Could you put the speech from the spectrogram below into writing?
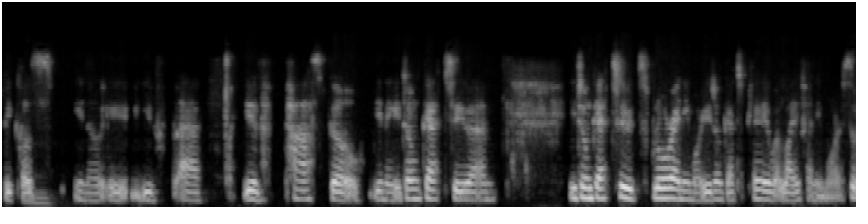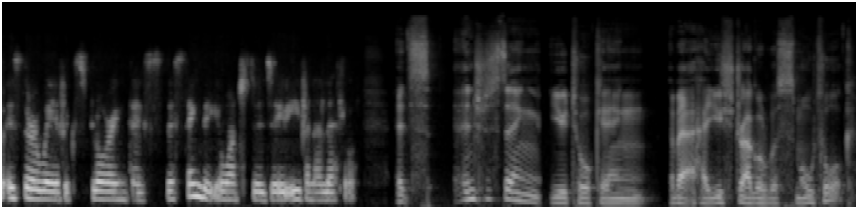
because mm. you know you, have uh, you've passed go? You know you don't get to um, you don't get to explore anymore you don't get to play with life anymore so is there a way of exploring this this thing that you wanted to do even a little it's interesting you talking about how you struggled with small talk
